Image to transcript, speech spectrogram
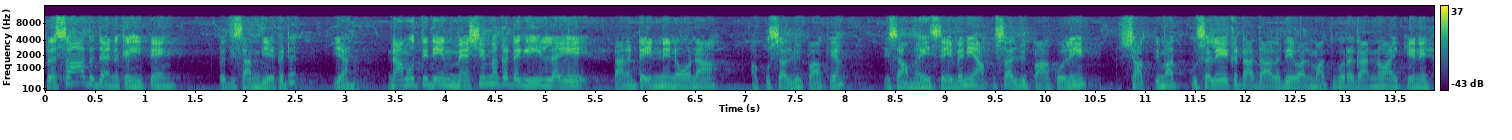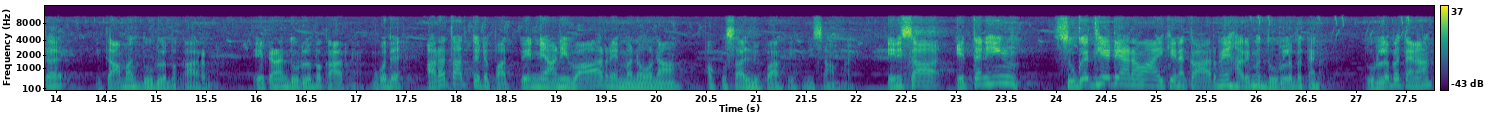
ප්‍රසාද ජනක හිතෙන් ප්‍රතිසන්දියකට යන. නමුත් ඉතින් මැශිමකට ගිහිල්ල ඒ තනට එන්නේ නෝනා අකුසල් විපාකයක් නිසාමයි සෙවැනි අකුසල් විපාකොලින් ශක්තිමත් කුසලේකට අදාළ දේවල් මතුකර ගන්නවායි කියන එක ඉතාමත් දුර්ලභ කාරණය. ඒකන දුර්ලභ කාරණය. මොකද අරතත්වට පත්වෙන්නේ අනිවාර්යෙන්ම නෝනා අකුසල් විපාකයක නිසාමයි. එනිසා එතනහින් සුගතියට යනවායි කියෙන කාරණය හරිම දුර්ලභ තැන. දුර්ලභ තැන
